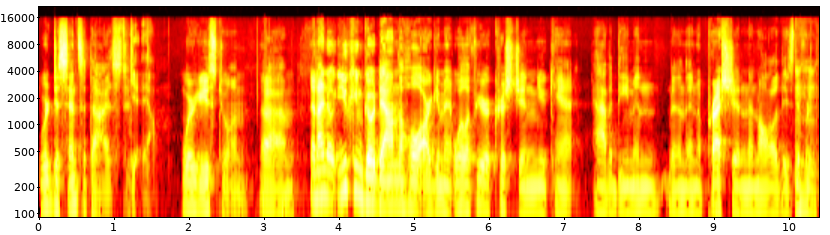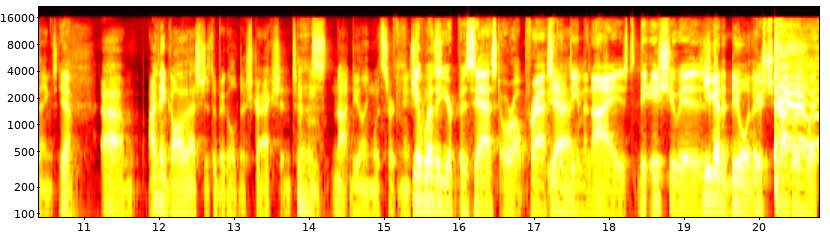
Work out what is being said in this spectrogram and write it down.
we're desensitized. Yeah. We're used to them. Um, and I know you can go down the whole argument. Well, if you're a Christian, you can't have a demon, and then oppression, and all of these different things. Yeah. Um, I think all of that's just a big old distraction to us not dealing with certain issues. Yeah, whether you're possessed or oppressed Yeah. or demonized, the issue is you got to deal with it. you're struggling with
